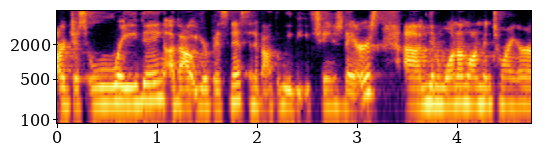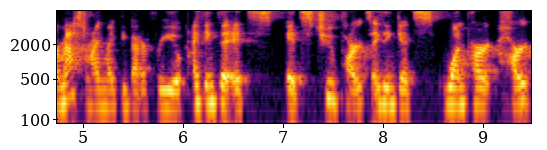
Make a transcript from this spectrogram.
are just raving about your business and about the way that you've changed theirs, um, then one-on-one mentoring or a mastermind might be better for you. I think that it's it's two parts. I think it's one part heart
